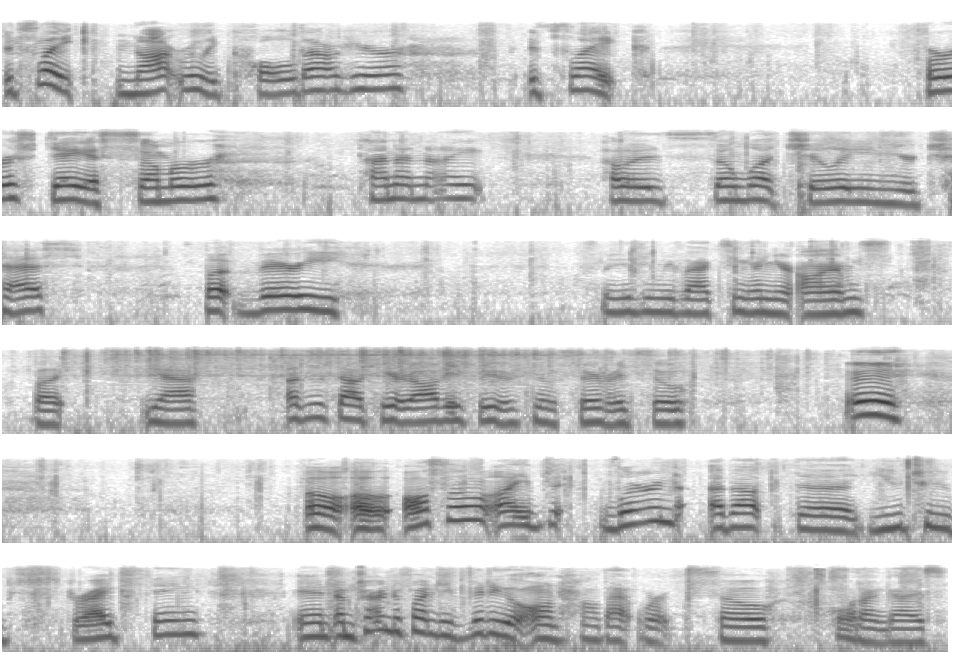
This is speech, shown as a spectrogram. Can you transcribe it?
It's like not really cold out here. It's like first day of summer kind of night. How it's somewhat chilly in your chest, but very smooth and relaxing on your arms. But yeah, I'm just out here. Obviously, there's no service, so. Eh. Oh, oh, also, I've learned about the YouTube strike thing, and I'm trying to find a video on how that works. So, hold on, guys.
